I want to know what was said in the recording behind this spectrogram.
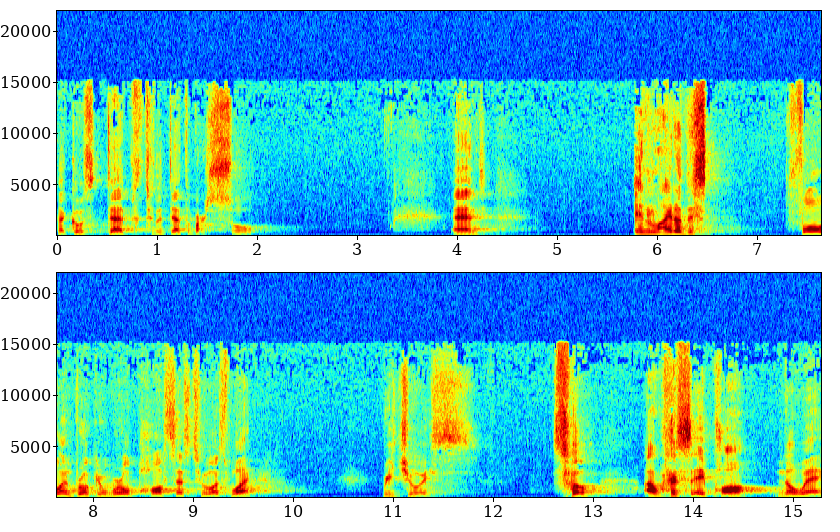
that goes depth to the depth of our soul. And in light of this fallen, broken world, Paul says to us, What? Rejoice. So I want to say, Paul, no way.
